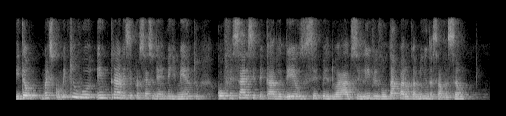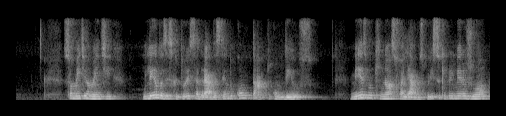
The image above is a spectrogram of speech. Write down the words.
Então, mas como é que eu vou entrar nesse processo de arrependimento, confessar esse pecado a Deus, ser perdoado, ser livre e voltar para o caminho da salvação? Somente realmente lendo as escrituras sagradas, tendo contato com Deus. Mesmo que nós falharmos, por isso que 1 João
